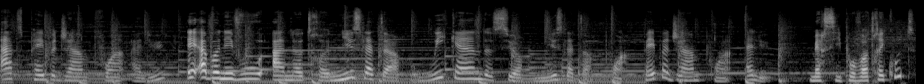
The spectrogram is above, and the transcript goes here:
at paperjam.alu et abonnez-vous à notre newsletter weekend sur newsletter.paperjam.alu. Merci pour votre écoute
